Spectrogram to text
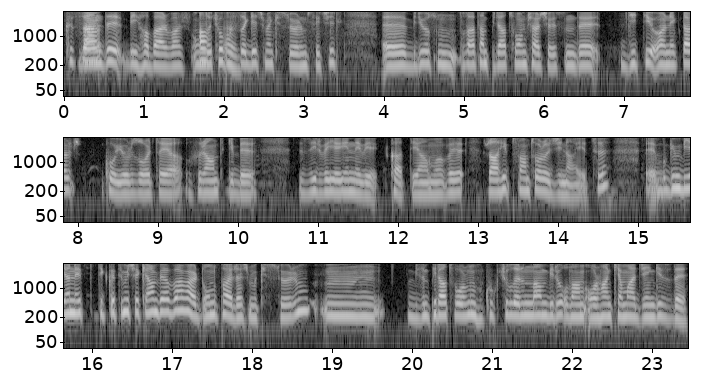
kısa... Bende bir haber var. Onu ah, da çok evet. kısa geçmek istiyorum Seçil. Ee, biliyorsun zaten platform çerçevesinde ciddi örnekler koyuyoruz ortaya. Hrant gibi Zirve Yayın Evi katliamı ve Rahip Santoro cinayeti. E, bugün Biyanet dikkatimi çeken bir haber vardı. Onu paylaşmak istiyorum. Hmm, bizim platformun hukukçularından biri olan Orhan Kemal Cengiz de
